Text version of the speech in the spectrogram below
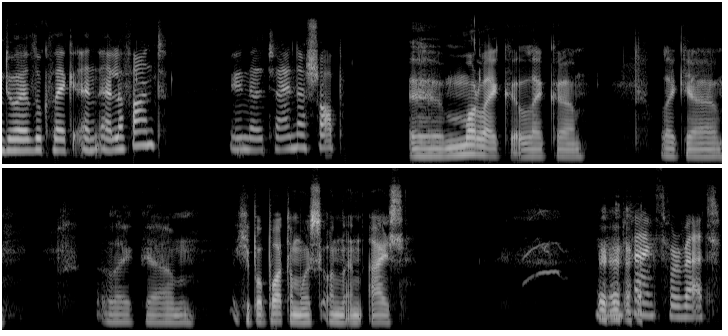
Do I look like an elephant in a china shop? Uh, more like like um, like uh, like um, hippopotamus on an ice. Mm, Thanks for that.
